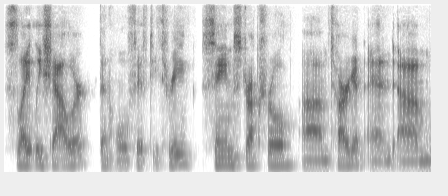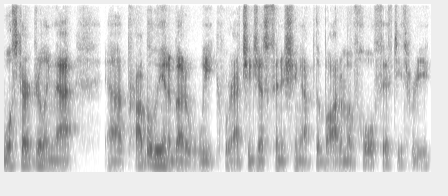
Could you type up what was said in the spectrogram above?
slightly shallower than hole 53, same structural um, target, and um, we'll start drilling that uh, probably in about a week. We're actually just finishing up the bottom of hole 53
